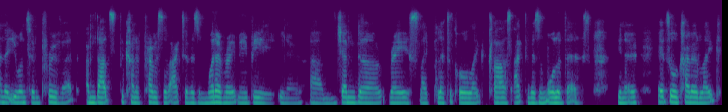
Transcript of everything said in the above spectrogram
and that you want to improve it and that's the kind of premise of activism whatever it may be you know um, gender race like political like class activism all of this you know it's all kind of like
